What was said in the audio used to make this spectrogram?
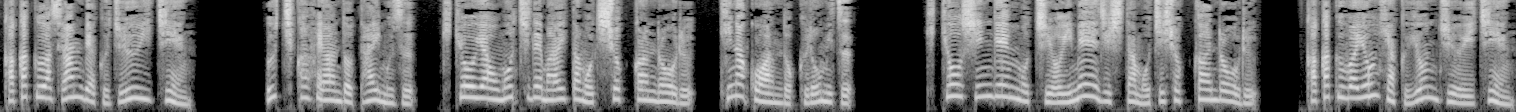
価格は311円。うちカフェタイムズ、気境やお餅で巻いた餅食感ロール、きなこ黒蜜。気境信玄餅をイメージした餅食感ロール。価格は441円。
